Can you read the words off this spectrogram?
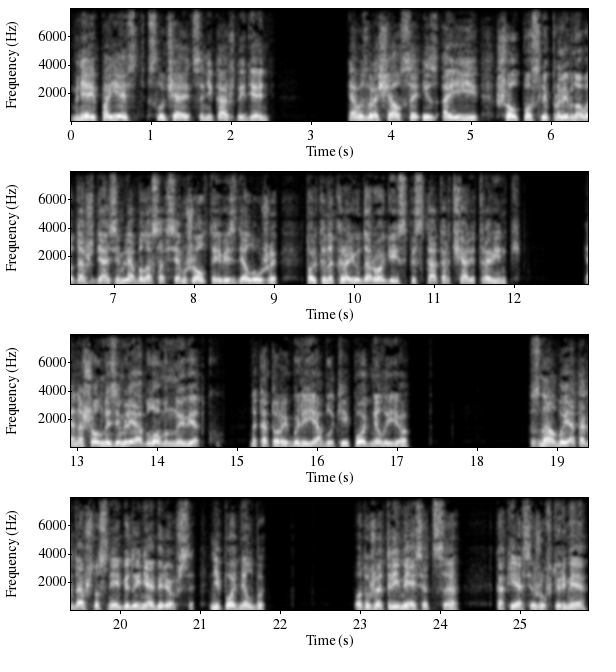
Мне и поесть случается не каждый день. Я возвращался из АИ, шел после проливного дождя. Земля была совсем желтая, везде лужи. Только на краю дороги из песка торчали травинки. Я нашел на земле обломанную ветку, на которой были яблоки, и поднял ее. Знал бы я тогда, что с ней беды не оберешься, не поднял бы. Вот уже три месяца, как я сижу в тюрьме,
